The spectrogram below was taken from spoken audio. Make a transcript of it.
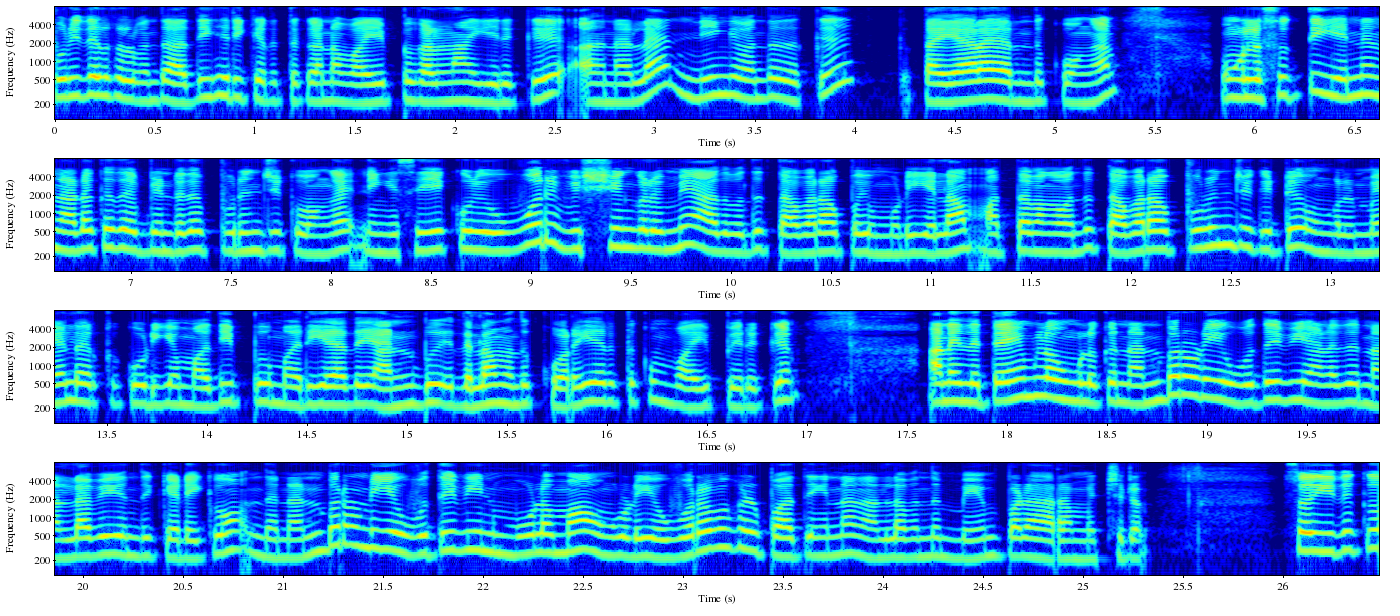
புரிதல்கள் வந்து அதிகரிக்கிறதுக்கான வாய்ப்புகள்லாம் இருக்குது அதனால் நீங்கள் வந்து அதுக்கு தயாராக இருந்துக்கோங்க. உங்களை சுற்றி என்ன நடக்குது அப்படின்றத புரிஞ்சுக்கோங்க. நீங்கள் செய்யக்கூடிய ஒவ்வொரு விஷயங்களுமே அது வந்து தவறாக போய் முடியலாம். மற்றவங்க வந்து தவறாக புரிஞ்சுக்கிட்டு உங்கள் மேலே இருக்கக்கூடிய மதிப்பு மரியாதை அன்பு இதெல்லாம் வந்து குறையறதுக்கும் வாய்ப்பு இருக்குது ஆனால் இந்த டைமில் உங்களுக்கு நண்பருடைய உதவியானது நல்லாவே வந்து கிடைக்கும். இந்த நண்பருடைய உதவியின் மூலமாக உங்களுடைய உறவுகள் பார்த்திங்கன்னா நல்லா வந்து மேம்பட ஆரம்பிச்சிடும். ஸோ இதுக்கு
